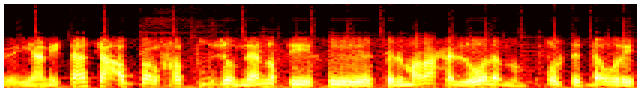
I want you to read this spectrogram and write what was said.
يعني تاسع أفضل خط هجوم لأنه في في في المراحل الأولى من بطولة الدوري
